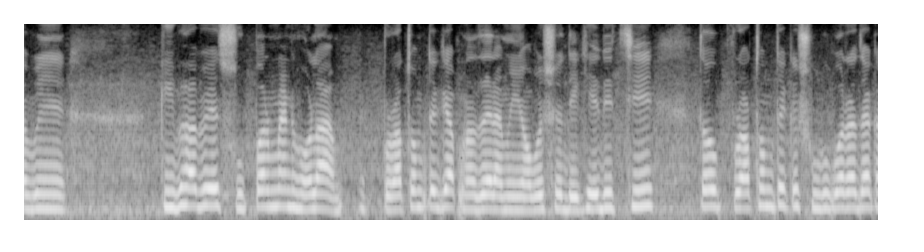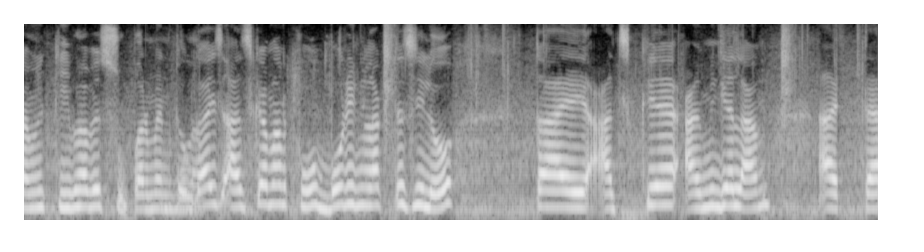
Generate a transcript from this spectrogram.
আমি কীভাবে সুপারম্যান হলাম? প্রথম থেকে আপনাদের আমি অবশ্যই দেখিয়ে দিচ্ছি। তো প্রথম থেকে শুরু করা যাক আমি কীভাবে সুপারম্যান তো গাইজ আজকে আমার খুব বোরিং লাগতেছিল। তাই আজকে আমি গেলাম একটা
